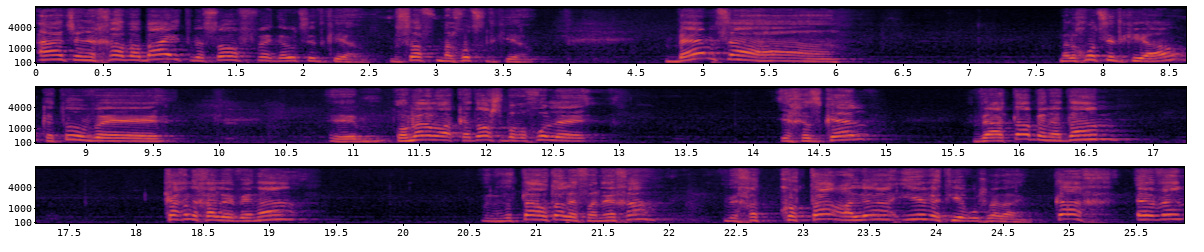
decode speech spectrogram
עד שנחרב הבית בסוף גלות צדקיהו, בסוף מלכות צדקיהו. באמצע מלכות צדקיהו, כתוב, אה, אה, אומר לו הקדוש ברוך הוא ליחזקאל, ואתה בן אדם, קח לך לבנה, ונתת אותה לפניך, וחכותה עליה עיר את ירושלים. קח אבן,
